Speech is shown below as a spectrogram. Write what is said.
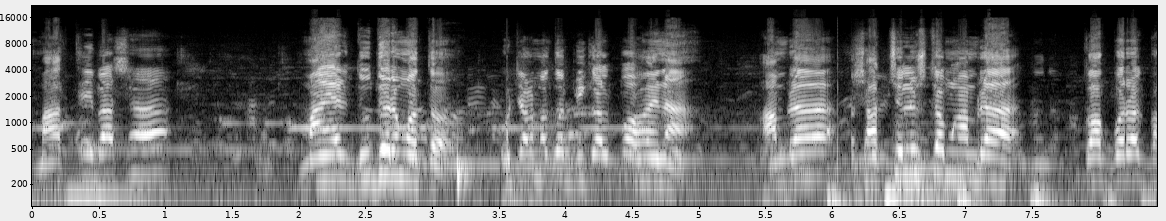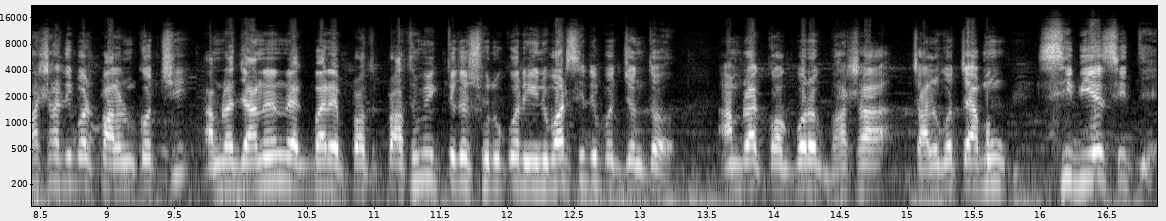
মাতৃভাষা মায়ের দুধের মতো, ওটার মতো বিকল্প হয় না। আমরা সাতচল্লিশতম আমরা ককবরক ভাষা দিবস পালন করছি। আমরা জানেন একবারে প্রাথ- প্রাথমিক থেকে শুরু করে ইউনিভার্সিটি পর্যন্ত আমরা ককবরক ভাষা চালু করছি এবং সিবিএসইতে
